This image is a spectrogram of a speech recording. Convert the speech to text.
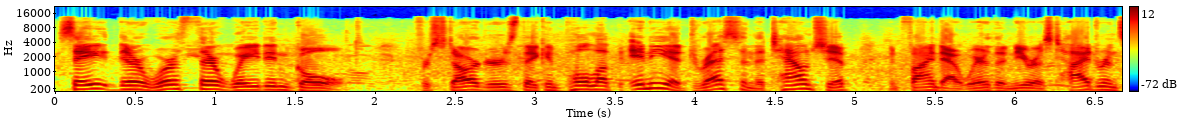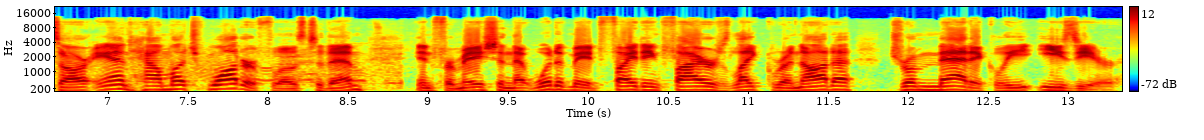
say they're worth their weight in gold. For starters, they can pull up any address in the township and find out where the nearest hydrants are and how much water flows to them, information that would have made fighting fires like Grenada dramatically easier.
